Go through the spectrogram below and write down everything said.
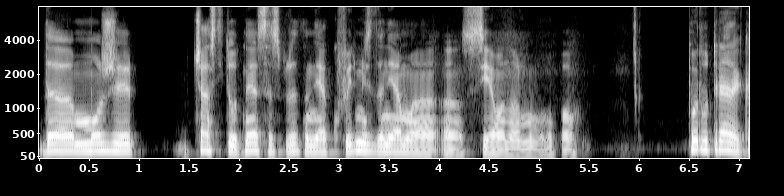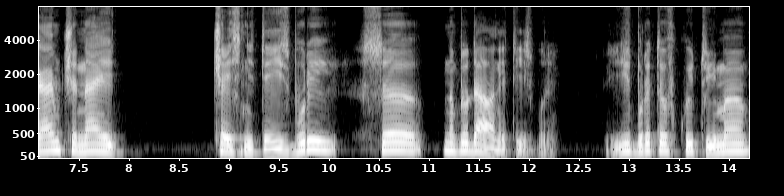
да може частите от нея се разпределят на няколко фирми, за да няма а, сиела норма монопол? Първо трябва да кажем, че най-честните избори са наблюдаваните избори. Изборите, в които има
